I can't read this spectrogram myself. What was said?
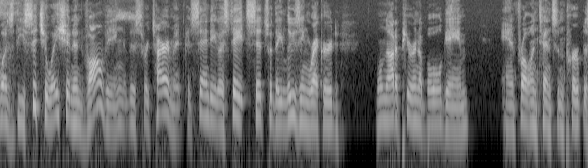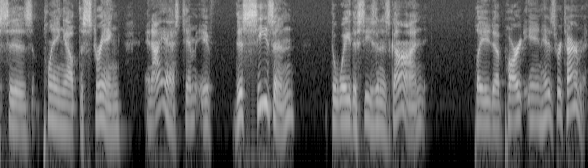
was the situation involving this retirement because San Diego State sits with a losing record, will not appear in a bowl game, and for all intents and purposes, playing out the string. And I asked him if this season, the way the season has gone, played a part in his retirement.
